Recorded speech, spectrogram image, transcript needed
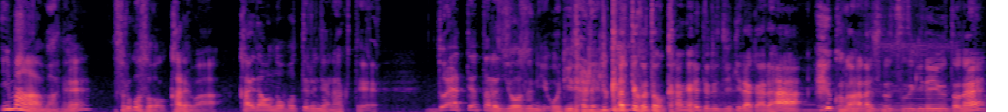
今はねそれこそ彼は階段を上ってるんじゃなくてどうやってやったら上手に降りられるかってことを考えてる時期だからこの話の続きで言うとね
